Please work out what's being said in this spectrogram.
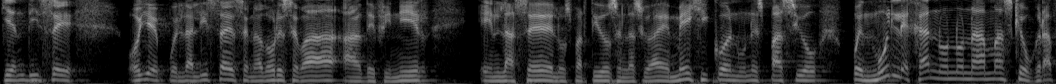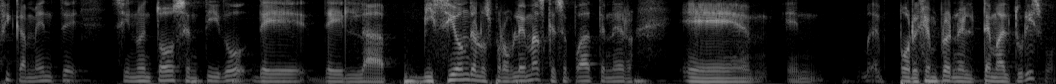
¿Quién dice, oye, pues la lista de senadores se va a definir en la sede de los partidos en la Ciudad de México, en un espacio pues muy lejano, no nada más geográficamente, sino en todo sentido de, de la visión de los problemas que se pueda tener, eh, en, por ejemplo, en el tema del turismo.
